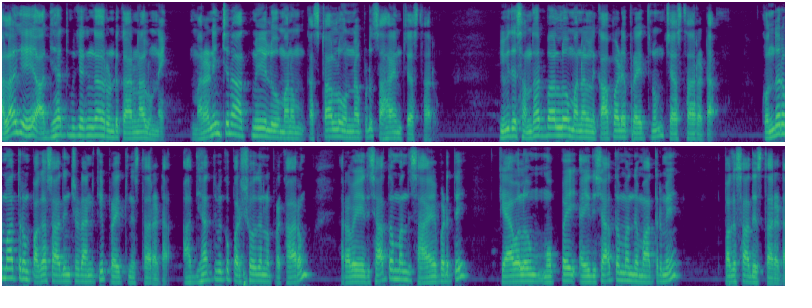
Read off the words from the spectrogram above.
అలాగే ఆధ్యాత్మికంగా రెండు కారణాలు ఉన్నాయి మరణించిన ఆత్మీయులు మనం కష్టాల్లో ఉన్నప్పుడు సహాయం చేస్తారు. వివిధ సందర్భాల్లో మనల్ని కాపాడే ప్రయత్నం చేస్తారట. కొందరు మాత్రం పగ సాధించడానికి ప్రయత్నిస్తారట. ఆధ్యాత్మిక పరిశోధనల ప్రకారం అరవై ఐదు శాతం మంది సహాయపడితే కేవలం ముప్పై ఐదు శాతం మంది మాత్రమే పగ సాధిస్తారట.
